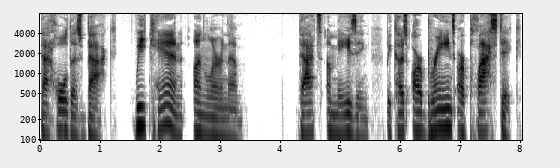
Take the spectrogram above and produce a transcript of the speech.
that hold us back. We can unlearn them. That's amazing because our brains are plastic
